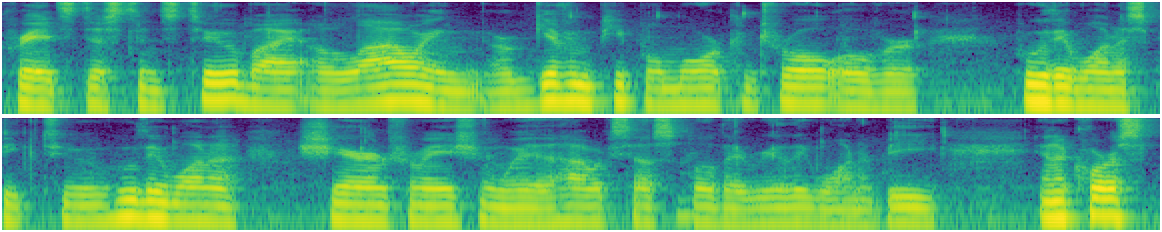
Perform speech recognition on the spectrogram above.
creates distance too by allowing or giving people more control over who they want to speak to, who they want to share information with, how accessible they really want to be. And of course,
